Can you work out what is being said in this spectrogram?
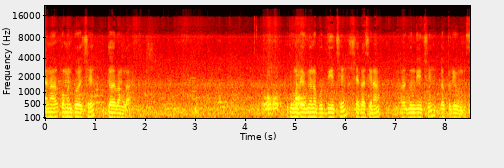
এনার কমেন্ট করেছে, জয় বাংলা। ইতিমধ্যে একজনে ভোট দিয়েছে শেখ হাসিনা, আরেকজন দিয়েছে ডক্টর ইউনুস।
